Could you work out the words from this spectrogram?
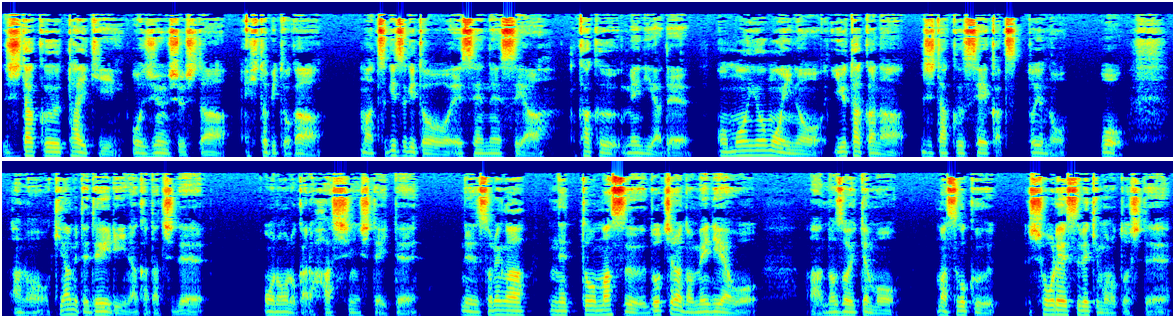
自宅待機を遵守した人々が、まあ、次々と SNS や各メディアで思い思いの豊かな自宅生活というのを、あの、極めてデイリーな形で、各々から発信していて、で、それがネットマスどちらのメディアを除いても、まあ、すごく奨励すべきものとして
